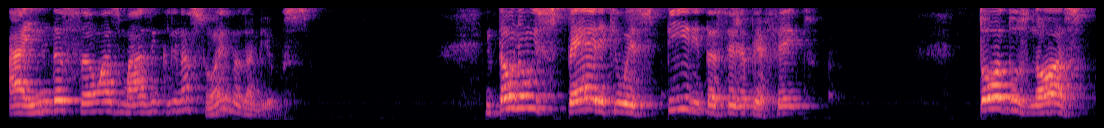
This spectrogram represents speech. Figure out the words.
ainda são as más inclinações, meus amigos. Então não espere que o espírita seja perfeito. Todos nós,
